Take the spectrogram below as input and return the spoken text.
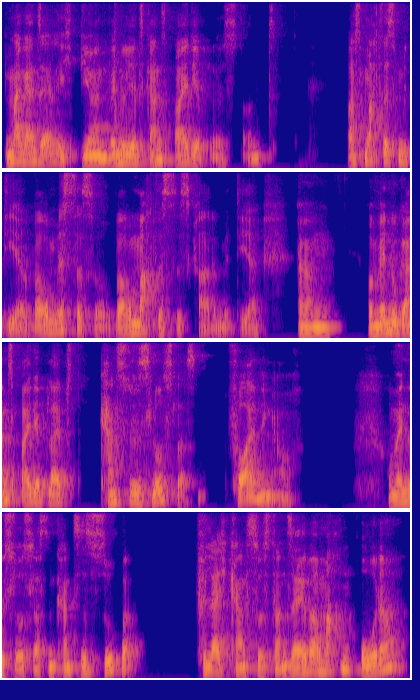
Immer ganz ehrlich, Björn, wenn du jetzt ganz bei dir bist und was macht das mit dir? Warum ist das so? Warum macht es das gerade mit dir? Ähm, und wenn du ganz bei dir bleibst, kannst du das loslassen. Vor allen Dingen auch. Und wenn du es loslassen kannst, ist es super. Vielleicht kannst du es dann selber machen oder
